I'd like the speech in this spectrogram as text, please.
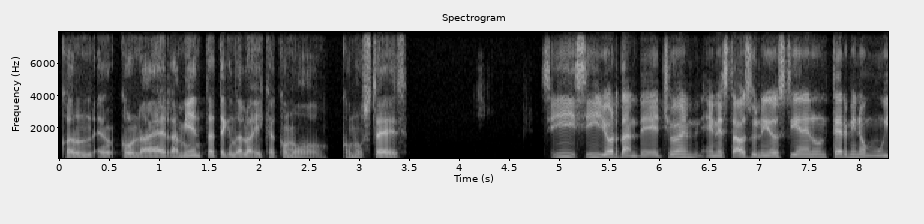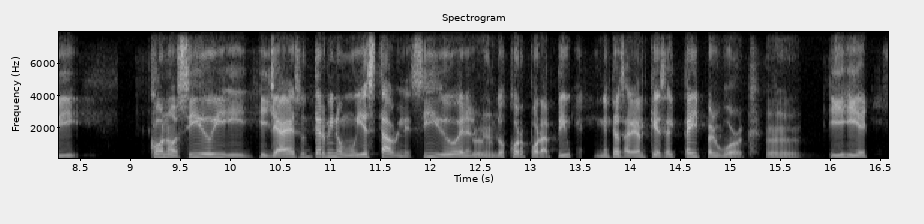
con, eh, con una herramienta tecnológica como, como ustedes. Sí, sí, Jordan. De hecho, en, en Estados Unidos tienen un término muy conocido y, y, ya es un término muy establecido en el mundo corporativo y empresarial que es el paperwork. y, y, ellos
